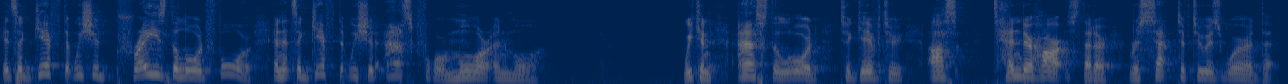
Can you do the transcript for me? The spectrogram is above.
It's a gift that we should praise the Lord for, and it's a gift that we should ask for more and more. We can ask the Lord to give to us tender hearts that are receptive to His word, that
